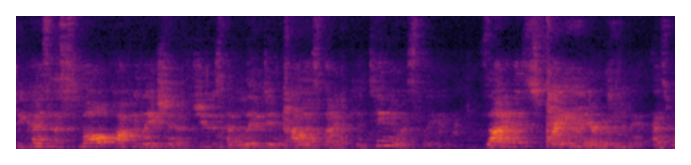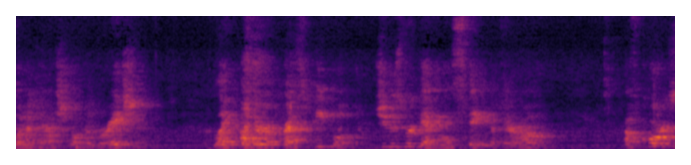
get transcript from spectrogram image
Because a small population of Jews had lived in Palestine continuously, Zionists framed their movement as one of national liberation. Like other oppressed people, Jews were getting a state of their own. Of course,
